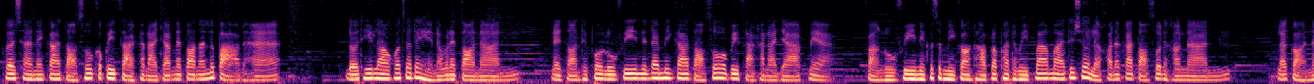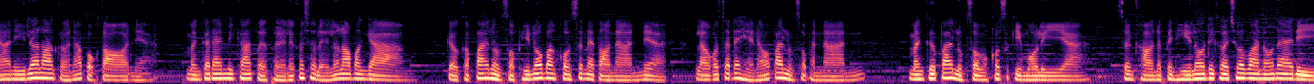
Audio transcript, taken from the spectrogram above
เพื่อใช้ในการต่อสู้กับปีศาจขนาดยักษ์ในตอนนั้นหรือเปล่านะฮะ โดยที่เราก็จะได้เห็นนะว่าในตอนนั้น ในตอนที่พวกลูฟี่เนี่ยได้มีการต่อสู้กับปีศาจขนาดยักษ์เนี่ยฝั่งลูฟี่เนี่ยก็จะมีกองทัพและพันธมิตรมากมายที่ช่วยเหลือเขาในการต่อสู้ในครั้งนั้น และก่อนหน้านี้เรื่องราวเกี่ยวกับหน้าปกตอนเนี่ยมันก็ได้มีการเปิดเผยและก็เฉลยเรื่องราวบางอย่าง เกี่ยวกับป้ายหลุมศพฮีโร่บางคนซึ่งในตอนนั้นเนี่ยเราก็จะได้เห็นนะว่าป้ายหลุมศพอันนั้น มันคือป้ายหลุมศพของโคสกิโมเรีย ซึ่งเขาเนี่ยเป็นฮีโร่ที่เคยช่วยวานโนะในอดี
